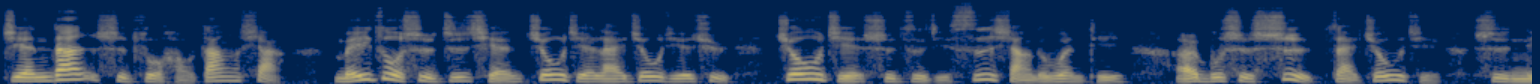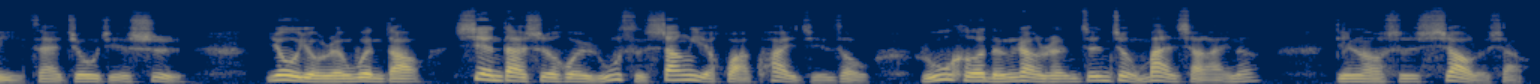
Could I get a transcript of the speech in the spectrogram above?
简单是做好当下。没做事之前纠结来纠结去，纠结是自己思想的问题，而不是事在纠结，是你在纠结事。”又有人问道：“现代社会如此商业化、快节奏，如何能让人真正慢下来呢？”丁老师笑了笑，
